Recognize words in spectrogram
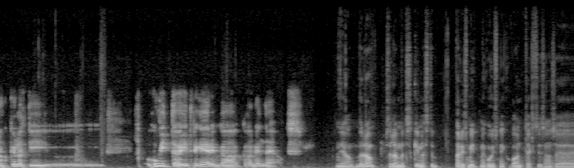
noh, küllaltki huvitav ja intrigeeriv ka, ka nende jaoks. jah, no selles mõttes kindlasti päris mitme kunstniku kontekstis on see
